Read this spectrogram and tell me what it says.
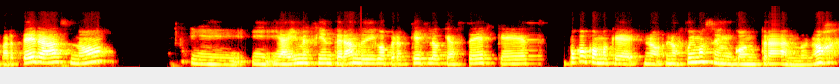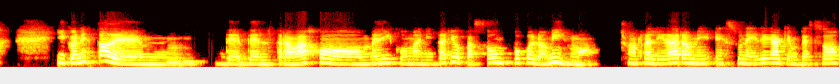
parteras, ¿no? Y, ahí me fui enterando y digo, pero ¿qué es lo que haces? ¿Qué es? Un poco como que nos fuimos encontrando, ¿no? Y con esto de, del trabajo médico humanitario pasó un poco lo mismo. Yo en realidad es una idea que empezó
